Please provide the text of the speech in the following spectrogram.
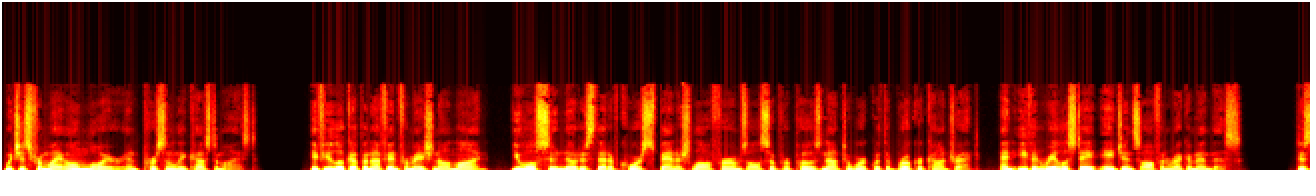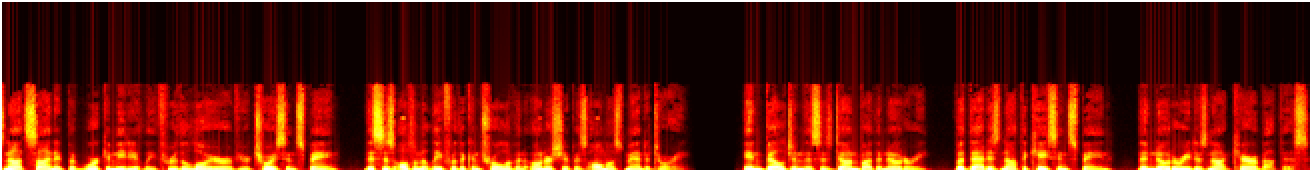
which is from my own lawyer and personally customized. If you look up enough information online, you will soon notice that, of course, Spanish law firms also propose not to work with the broker contract, and even real estate agents often recommend this. Does not sign it but work immediately through the lawyer of your choice in Spain, this is ultimately for the control of an ownership is almost mandatory. In Belgium, this is done by the notary, but that is not the case in Spain, the notary does not care about this.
